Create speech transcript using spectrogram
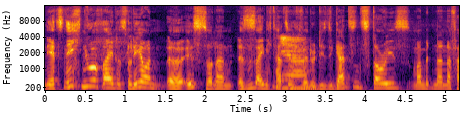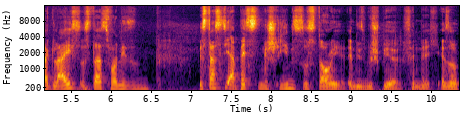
jetzt nicht nur, weil das Leon äh, ist, sondern es ist eigentlich tatsächlich, ja. wenn du diese ganzen Stories mal miteinander vergleichst, ist das von diesen ist das die am besten geschriebenste Story in diesem Spiel, finde ich. Also,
